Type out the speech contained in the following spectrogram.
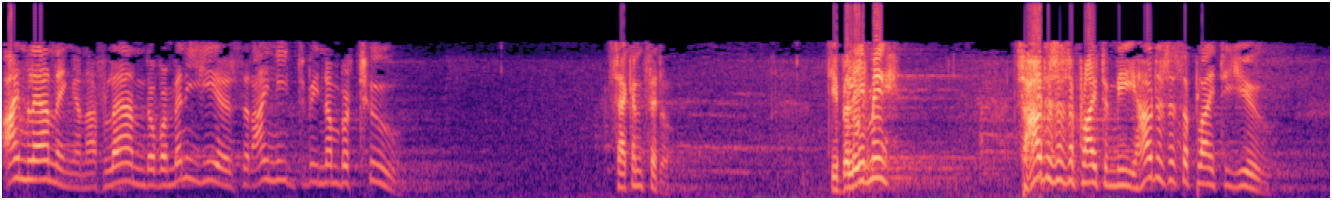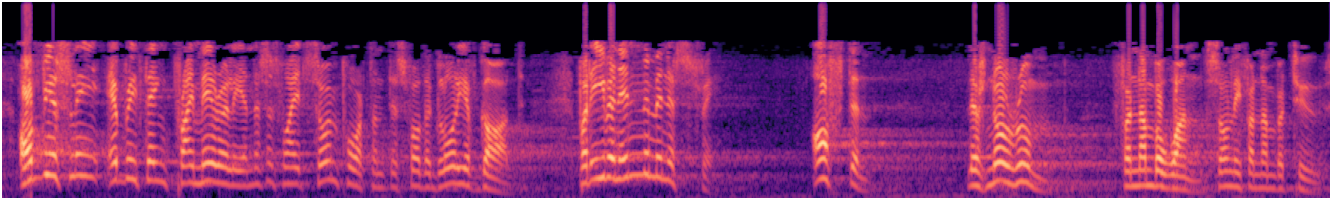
I'm learning, and I've learned over many years, that I need to be number two. Second fiddle. Do you believe me? So how does this apply to me? How does this apply to you? Obviously, everything primarily, and this is why it's so important, is for the glory of God. But even in the ministry, often there's no room for number ones, only for number twos.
